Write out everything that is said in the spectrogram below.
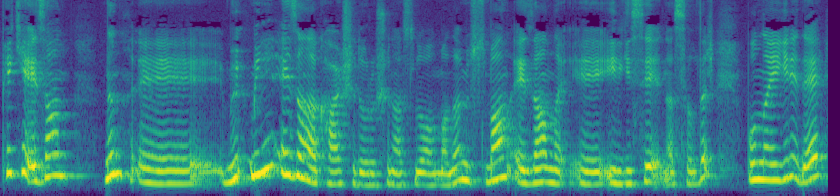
peki ezan e, müminin ezana karşı duruşu nasıl olmalı? Müslüman ezanla e, ilgisi nasıldır? Bununla ilgili de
